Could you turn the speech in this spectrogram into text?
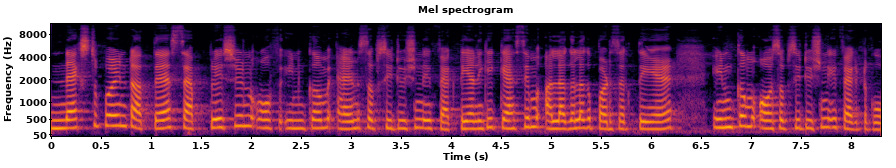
नेक्स्ट पॉइंट आता है separation of income and substitution effect यानी कि कैसे हम अलग अलग पढ़ सकते हैं इनकम और सब्सिट्यूशन इफ़ेक्ट को।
